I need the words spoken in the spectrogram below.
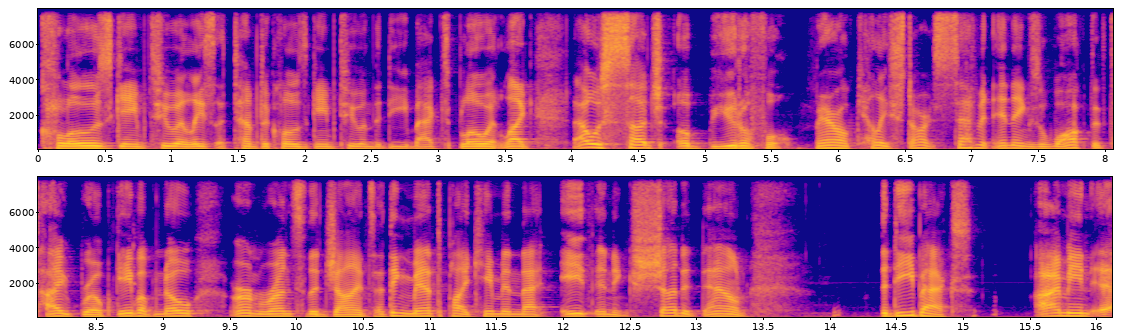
close game two, at least attempt to close game two, and the D backs blow it. Like, that was such a beautiful Merrill Kelly start. Seven innings, walked the tightrope, gave up no earned runs to the Giants. I think Mantiply came in that eighth inning, shut it down. The D backs I mean, eh,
